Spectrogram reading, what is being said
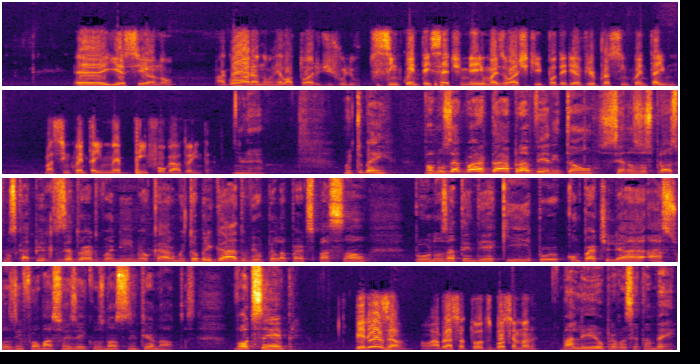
É, e esse ano, agora no relatório de julho, 57,5, mas eu acho que poderia vir para 51. Mas 51 é bem folgado ainda. É. Muito bem. Vamos aguardar para ver então cenas dos próximos capítulos. Eduardo Vanin, meu caro, muito obrigado viu, pela participação, por nos atender aqui e por compartilhar as suas informações aí com os nossos internautas. Volte sempre. Beleza, um abraço a todos, boa semana. Valeu para você também.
